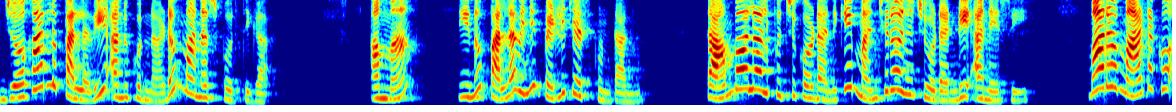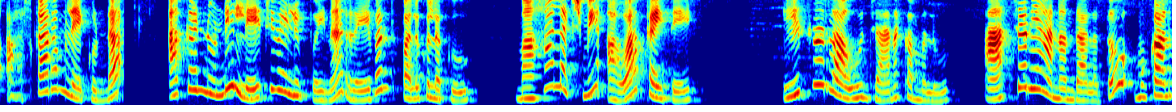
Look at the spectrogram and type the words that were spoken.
జోహార్లు పల్లవి అనుకున్నాడు మనస్ఫూర్తిగా. అమ్మా నేను పల్లవిని పెళ్ళి చేసుకుంటాను. తాంబాలాలు పుచ్చుకోవడానికి మంచి రోజు చూడండి అనేసి. మరో మాటకు ఆస్కారం లేకుండా అక్కడి నుండి లేచి వెళ్ళిపోయిన రేవంత్ పలుకులకు మహాలక్ష్మి అవాక్కైతే. ఈశ్వర్రావు జానకమ్మలు ఆశ్చర్య ఆనందాలతో ముఖాలు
